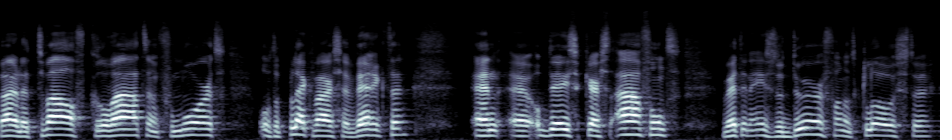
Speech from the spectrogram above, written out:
waren er twaalf Kroaten vermoord op de plek waar zij werkten. En uh, op deze kerstavond werd ineens de deur van het klooster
